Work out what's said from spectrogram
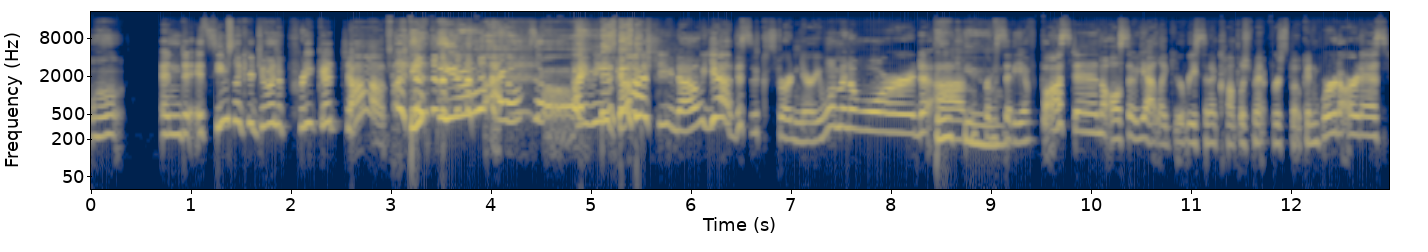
Well, and it seems like you're doing a pretty good job. Thank you. I hope so. I mean, gosh, you know, yeah, this Extraordinary Woman Award um, from City of Boston. Also, yeah, like your recent accomplishment for spoken word artist.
